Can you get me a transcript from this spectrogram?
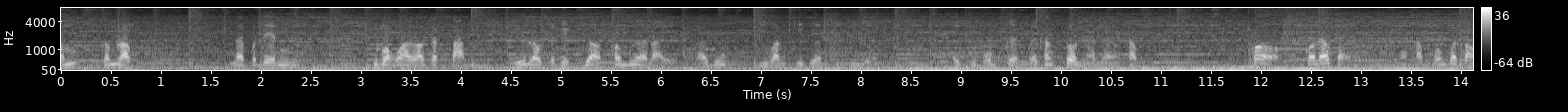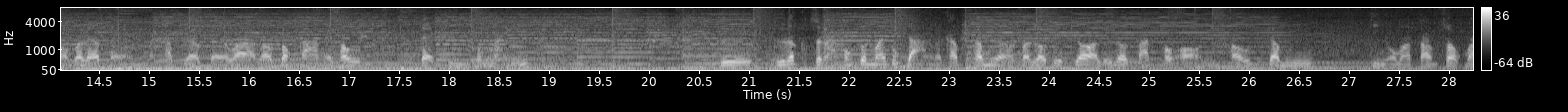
สำสำหรับในประเด็นที่บอกว่าเราจะตัด หรือเราจะเด็ดยอดเขาเมื่อไหร่อายุกี่วันกี่เดือนกี่ปีไอ้ที่ผมเกิดไว้ข้างต้นนั้นนะครับ ก็ก็แล้วแต่นะครับ ผมก็ตอบว่าแล้วแต่นะครับ แล้วแต่ว่าเราต้องการให้เขาแตกกิ่งตรงไหน คือคือลักษณะของต้นไม้ทุกอย่างนะครับ ถ้าเมื่อเราเด็ดยอดหรือเราตัดเขาออกเขาจะมีกิ่งออกมาตามซอกใบ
